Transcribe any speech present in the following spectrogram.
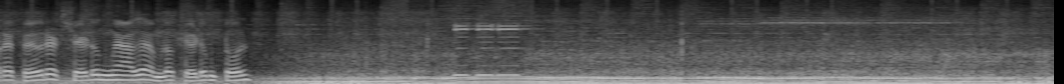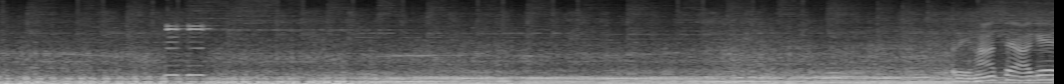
हमारे फेवरेट शेडुंग में आ गए हम लोग शेडुंग टोल से आगे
